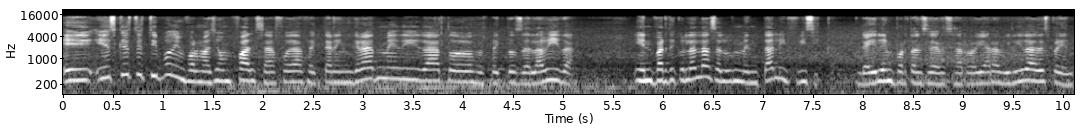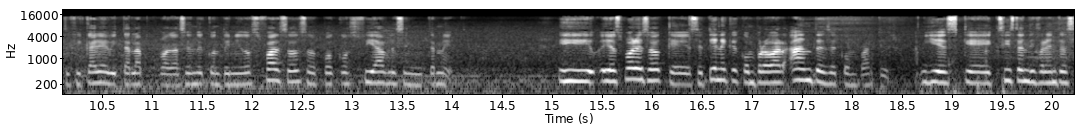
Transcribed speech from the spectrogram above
Y, es que este tipo de información falsa puede afectar en gran medida todos los aspectos de la vida, y en particular la salud mental y física. De ahí la importancia de desarrollar habilidades para identificar y evitar la propagación de contenidos falsos o pocos fiables en Internet. Y, es por eso que se tiene que comprobar antes de compartir. Y es que existen diferentes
